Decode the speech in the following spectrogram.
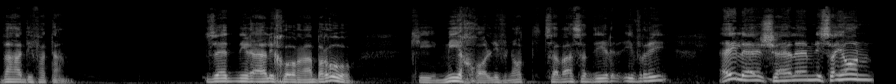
והעדיפתם. זה נראה לכאורה ברור, כי מי יכול לבנות צבא סדיר עברי? אלה שהיה להם ניסיון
